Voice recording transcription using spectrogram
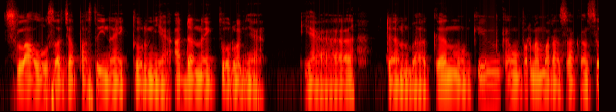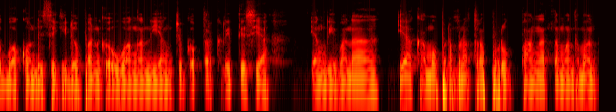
Selalu saja pasti naik turunnya, ada naik turunnya. Ya, dan bahkan mungkin kamu pernah merasakan sebuah kondisi kehidupan keuangan yang cukup terkritis ya yang di mana ya kamu benar-benar terpuruk banget teman-teman.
